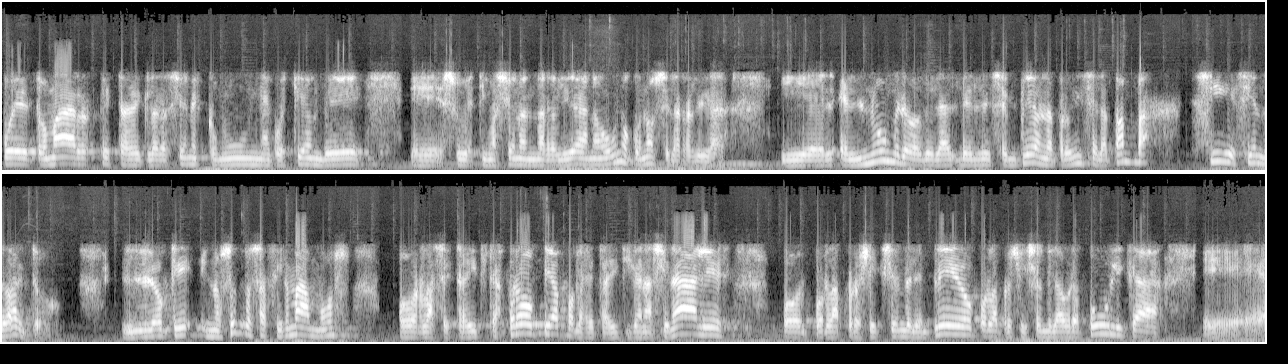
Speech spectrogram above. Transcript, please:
puede tomar estas declaraciones como una cuestión de eh, subestimación a una realidad, no, uno conoce la realidad y el, el número de del desempleo en la provincia de La Pampa sigue siendo alto. Lo que nosotros afirmamos por las estadísticas propias, por las estadísticas nacionales, por, por la proyección del empleo, por la proyección de la obra pública. Eh,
